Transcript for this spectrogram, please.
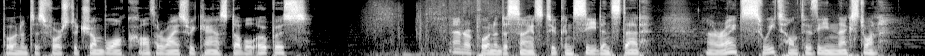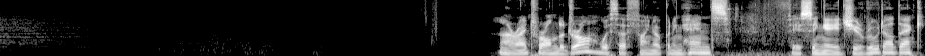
Opponent is forced to chum block, otherwise we cast double opus. And our opponent decides to concede instead. Alright, sweet, on to the next one. Alright, we're on the draw with a fine opening hand, facing a Gyruda deck.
